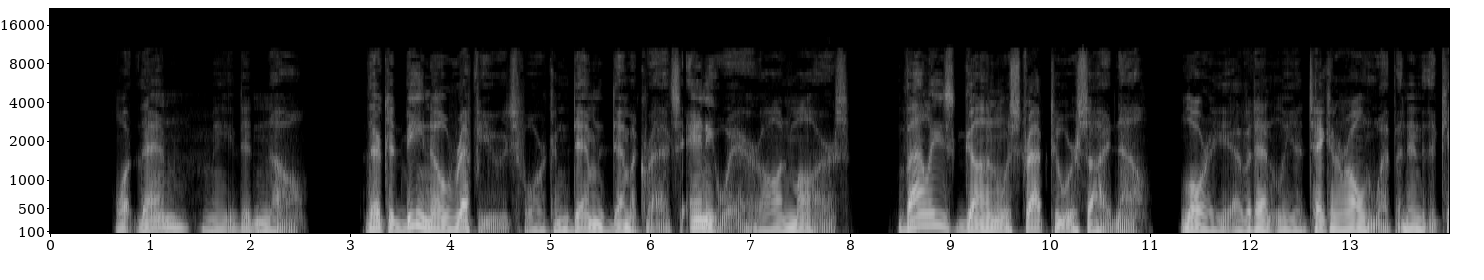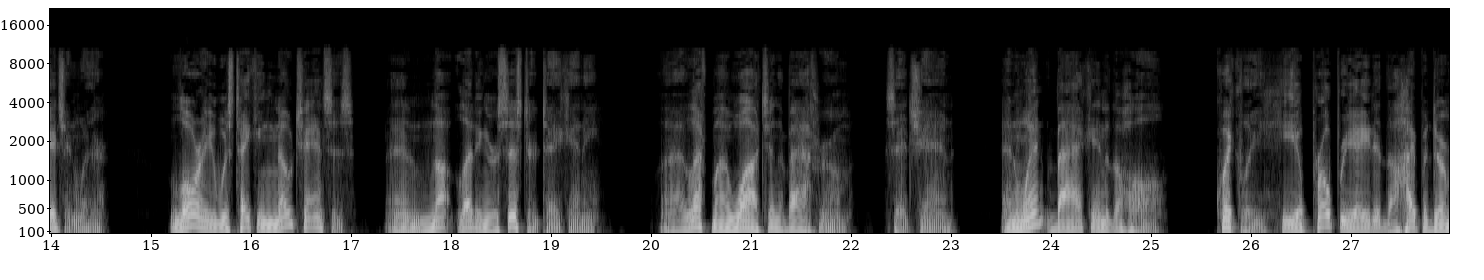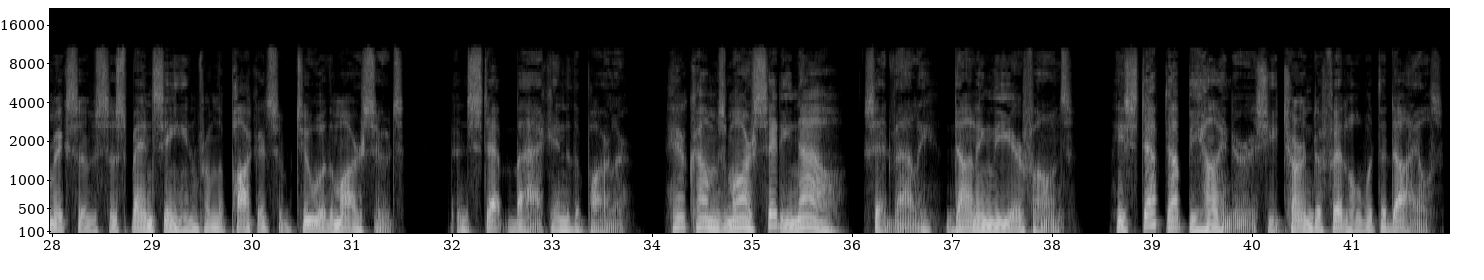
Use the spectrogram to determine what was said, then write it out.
What then? He didn't know. There could be no refuge for condemned Democrats anywhere on Mars. Valley's gun was strapped to her side now. Laurie evidently had taken her own weapon into the kitchen with her. Laurie was taking no chances and not letting her sister take any. I left my watch in the bathroom, said Shan, and went back into the hall. Quickly, he appropriated the hypodermics of suspensine from the pockets of two of the Mars suits and stepped back into the parlor. Here comes Mars City now, said Valley, donning the earphones. He stepped up behind her as she turned to fiddle with the dials.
